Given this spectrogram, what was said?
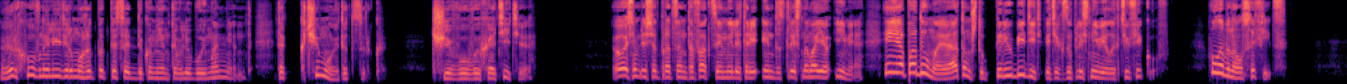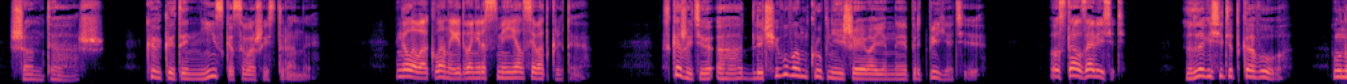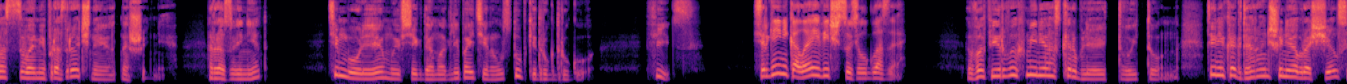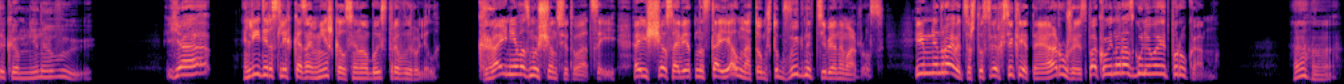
«Верховный лидер может подписать документы в любой момент. Так к чему этот цирк?» «Чего вы хотите?» «Восемьдесят процентов акций Military Industries на мое имя, и я подумаю о том, чтобы переубедить этих заплесневелых тюфяков», — улыбнулся Фиц. «Шантаж. Как это низко с вашей стороны». Голова клана едва не рассмеялся в открытую. Скажите, а для чего вам крупнейшее военное предприятие? Устал зависеть. Зависеть от кого? У нас с вами прозрачные отношения. Разве нет? Тем более мы всегда могли пойти на уступки друг другу. Фиц. Сергей Николаевич сузил глаза. Во-первых, меня оскорбляет твой тон. Ты никогда раньше не обращался ко мне на «вы». Я... Лидер слегка замешкался, но быстро вырулил. Крайне возмущен ситуацией, а еще совет настоял на том, чтобы выгнать тебя на мороз. И мне нравится, что сверхсекретное оружие спокойно разгуливает по рукам. Ага.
